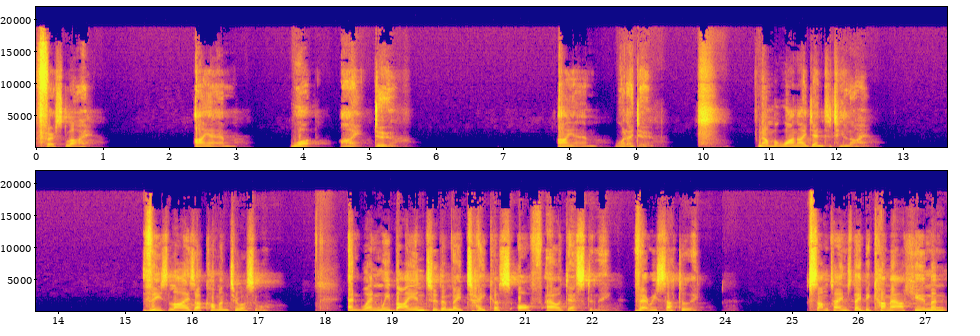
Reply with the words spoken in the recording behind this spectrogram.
First lie I am what I do. I am what I do. Number one identity lie. These lies are common to us all. And when we buy into them, they take us off our destiny very subtly. Sometimes they become our human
